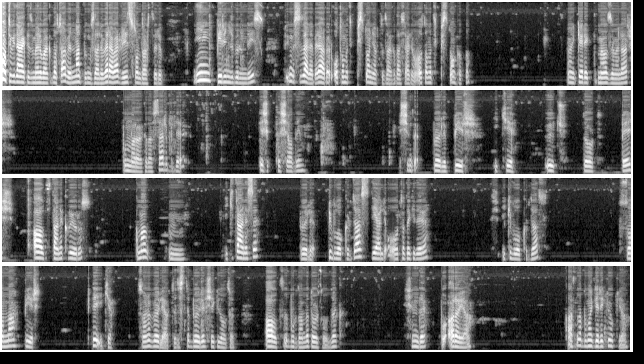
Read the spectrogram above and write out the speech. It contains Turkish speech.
Spor TV'den herkese merhaba arkadaşlar. Ben Nat bugün sizlerle beraber Redstone derslerinin birinci bölümündeyiz. Bugün sizlerle beraber otomatik piston yapacağız arkadaşlar. Yani otomatik piston kapı. Evet, gerekli malzemeler. Bunlar arkadaşlar. Bir de ışık taşı alayım. Şimdi böyle 1, 2, 3, 4, 5, 6 tane kırıyoruz. Ama hmm, iki tanesi böyle bir blok kıracağız. Diğer ortadakileri iki blok kıracağız. Sonra bir bir de iki. Sonra böyle yapacağız. İşte böyle bir şekil olacak. 6 buradan da 4 olacak. Şimdi bu araya aslında buna gerek yok ya.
